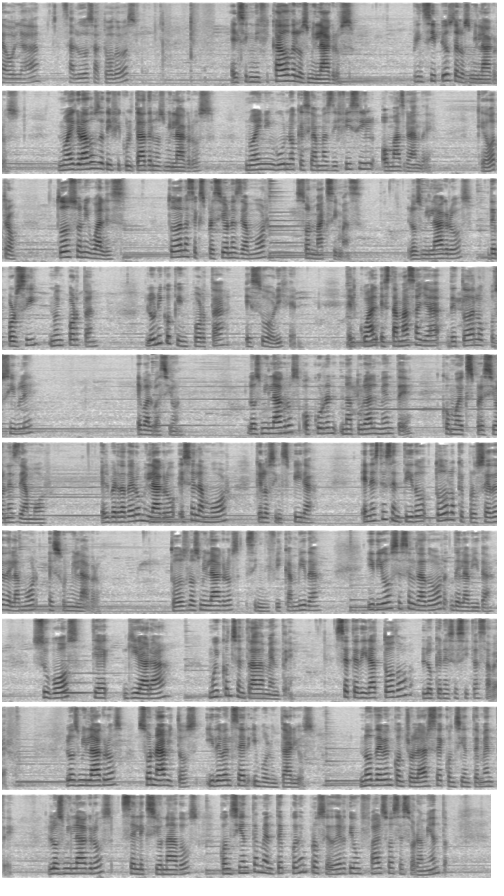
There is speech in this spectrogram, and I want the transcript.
Hola, hola. Saludos a todos. El significado de los milagros. Principios de los milagros. No hay grados de dificultad en los milagros. No hay ninguno que sea más difícil o más grande que otro. Todos son iguales. Todas las expresiones de amor son máximas. Los milagros de por sí no importan. Lo único que importa es su origen el cual está más allá de toda lo posible evaluación. Los milagros ocurren naturalmente como expresiones de amor. El verdadero milagro es el amor que los inspira. En este sentido, todo lo que procede del amor es un milagro. Todos los milagros significan vida y Dios es el dador de la vida. Su voz te guiará muy concentradamente se te dirá todo lo que necesitas saber. Los milagros son hábitos y deben ser involuntarios. No deben controlarse conscientemente. Los milagros seleccionados conscientemente pueden proceder de un falso asesoramiento.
